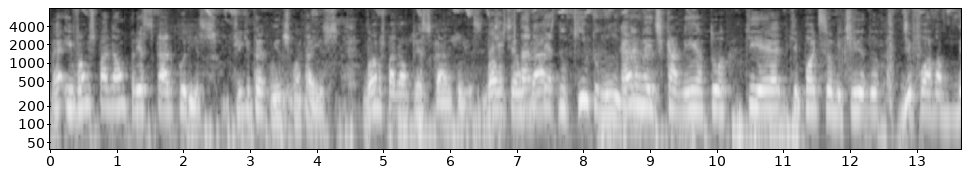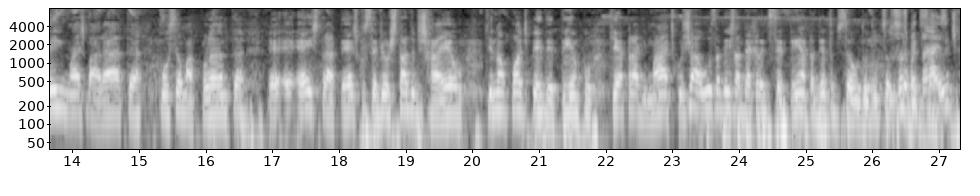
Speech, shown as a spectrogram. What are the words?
né? e vamos pagar um preço caro por isso. Fiquem tranquilos quanto a isso. Vamos pagar um preço caro por isso. Vamos ter um tá gasto... no, quinto mundo. Era né, um medicamento que, é, que pode ser obtido de forma bem mais barata, por ser uma planta, é, é, é, estratégico. Você vê o Estado de Israel, que não pode perder tempo, que é pragmático, já usa desde a década de 70 dentro do seu, do, do seu sistema hospitais. de saúde,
